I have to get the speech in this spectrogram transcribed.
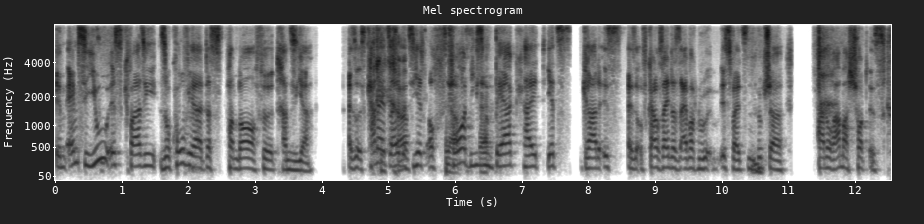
im MCU ist quasi Sokovia das Pendant für Transia. Also es kann Okay, halt sein, dass sie jetzt auch Ja, vor diesem ja. Berg halt jetzt gerade ist. Also es kann auch sein, dass es einfach nur ist, weil es ein hübscher Panorama-Shot ist.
